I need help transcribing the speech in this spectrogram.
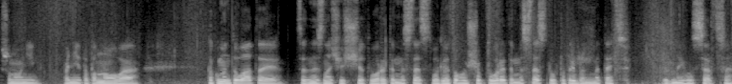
шановні пані та панове, документувати це не значить ще творити мистецтво. Для того, щоб творити мистецтво, потрібен митець, потрібне його серце,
